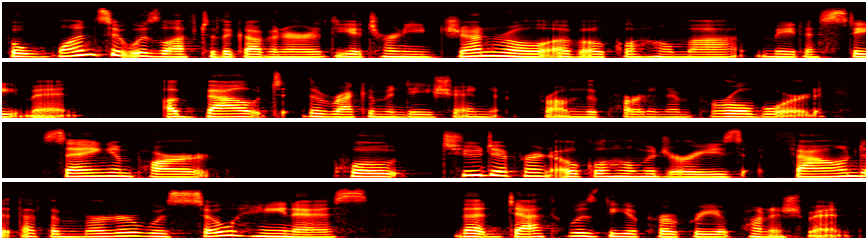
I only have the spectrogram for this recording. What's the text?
But once it was left to the governor, the attorney general of Oklahoma made a statement about the recommendation from the Pardon and Parole Board. saying in part, quote, two different Oklahoma juries found that the murder was so heinous that death was the appropriate punishment.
